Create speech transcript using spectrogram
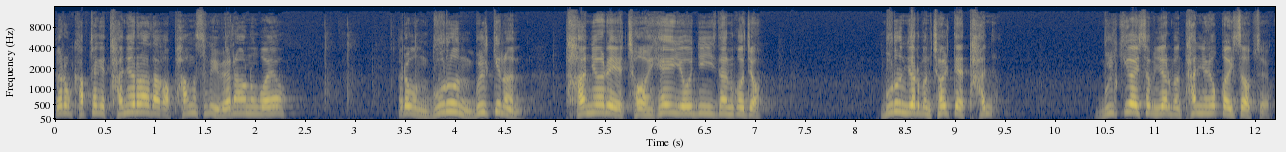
여러분 갑자기 단열하다가 방습이 왜 나오는 거예요? 여러분 물은 물기는 단열의 저해 요인이 되는 거죠. 물은 여러분 절대 단 물기가 있으면 여러분 단열 효과 있어 없어요?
